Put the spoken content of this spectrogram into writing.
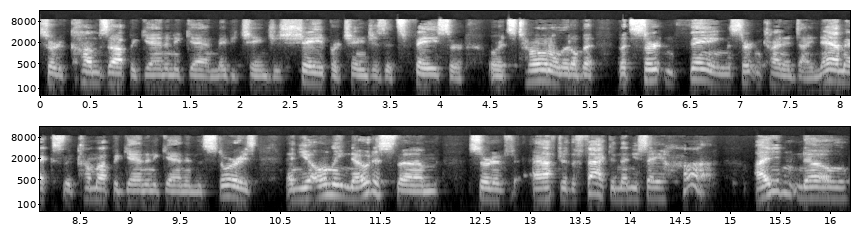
sort of comes up again and again, maybe changes shape or changes its face or, or its tone a little bit, but certain things, certain kind of dynamics that come up again and again in the stories. And you only notice them sort of after the fact. And then you say, huh, I didn't know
